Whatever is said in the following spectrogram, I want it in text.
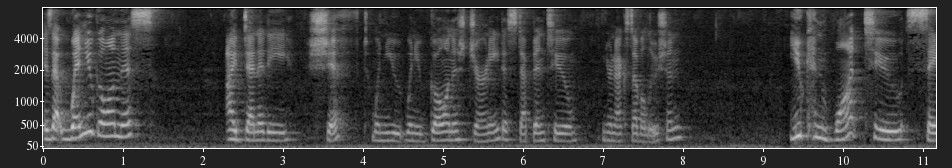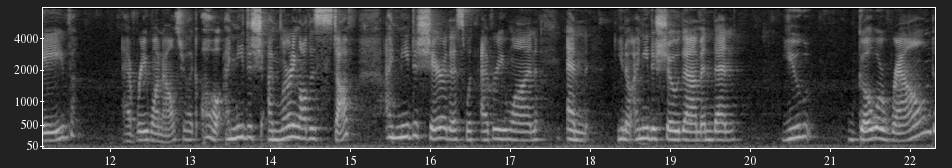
is that when you go on this identity shift, when you when you go on this journey to step into your next evolution, you can want to save everyone else. You're like, oh, I need to, sh- I'm learning all this stuff. I need to share this with everyone. And, you know, I need to show them. And then you go around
